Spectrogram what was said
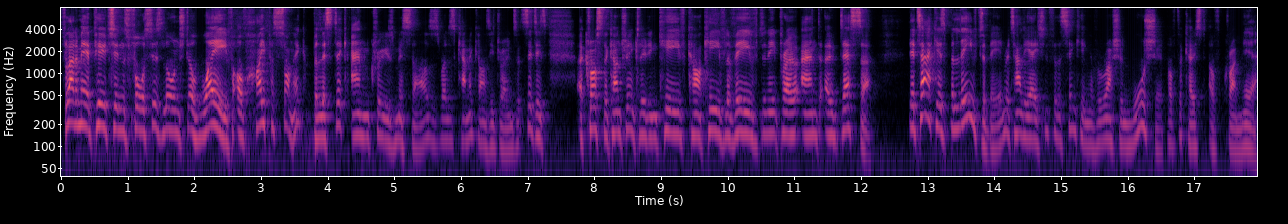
Vladimir Putin's forces launched a wave of hypersonic, ballistic, and cruise missiles, as well as kamikaze drones at cities across the country, including Kiev, Kharkiv, Lviv, Dnipro, and Odessa. The attack is believed to be in retaliation for the sinking of a Russian warship off the coast of Crimea.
